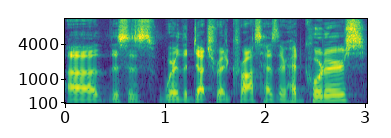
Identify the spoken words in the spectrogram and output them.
Uh, this is where the Dutch Red Cross has their headquarters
